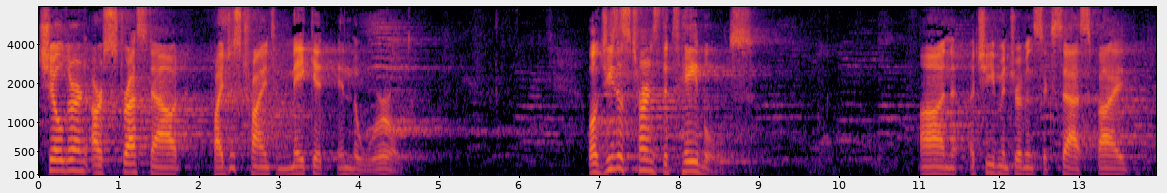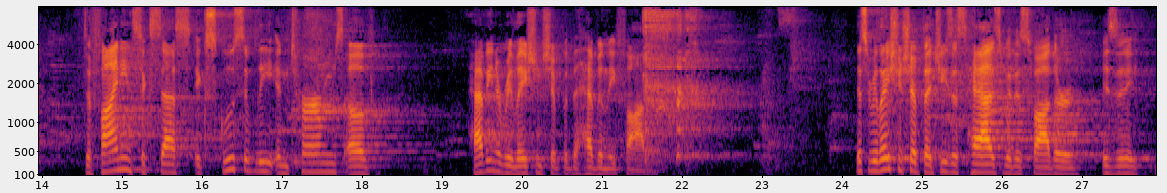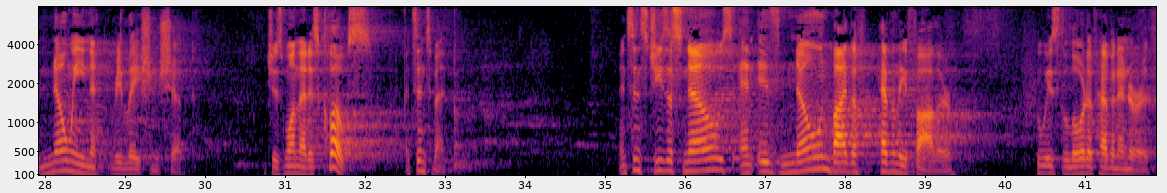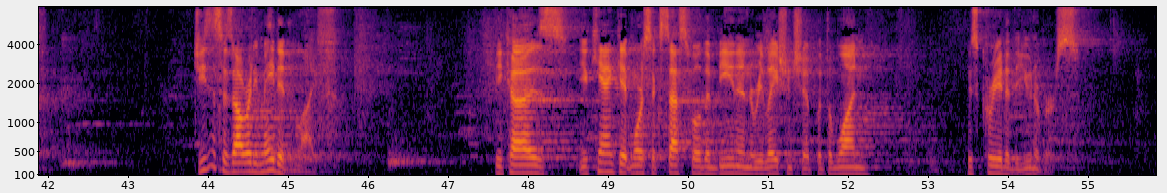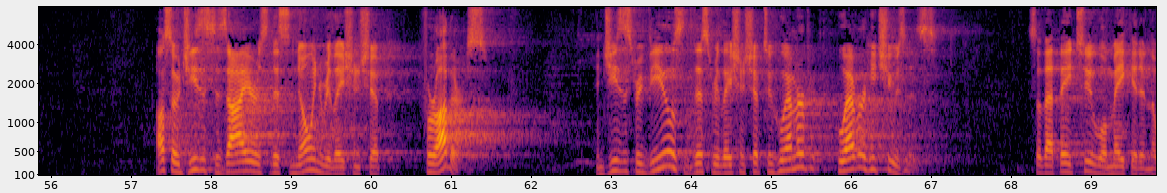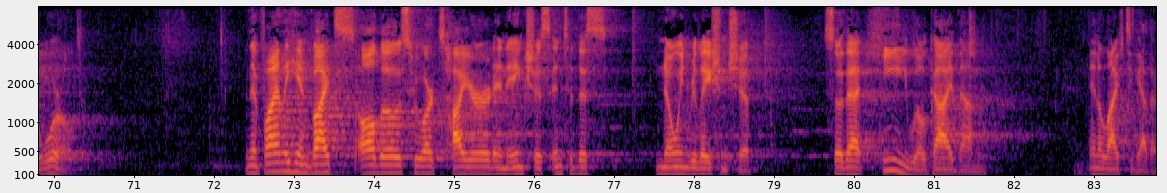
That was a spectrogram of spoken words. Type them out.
children are stressed out by just trying to make it in the world. Well, Jesus turns the tables on achievement driven success by defining success exclusively in terms of having a relationship with the Heavenly Father. This relationship that Jesus has with his Father is a knowing relationship, which is one that is close, it's intimate. And since Jesus knows and is known by the Heavenly Father, who is the Lord of heaven and earth, Jesus has already made it in life. Because you can't get more successful than being in a relationship with the one who's created the universe. Also, Jesus desires this knowing relationship for others. And Jesus reveals this relationship to whoever, whoever he chooses so that they too will make it in the world. And then finally, he invites all those who are tired and anxious into this knowing relationship so that he will guide them in a life together.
